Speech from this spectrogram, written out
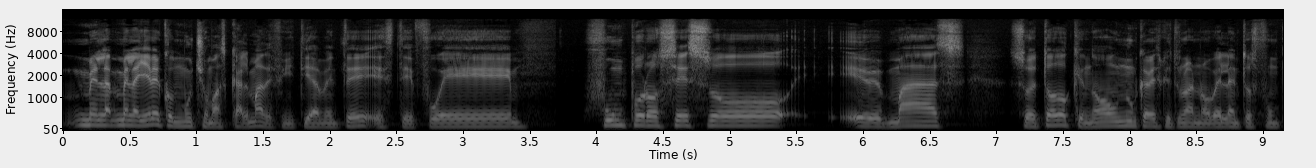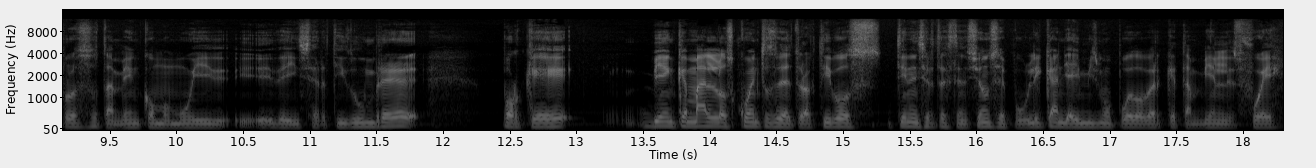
Me la, me la llevé con mucho más calma, definitivamente. Este fue, fue un proceso eh, más, sobre todo que no, nunca había escrito una novela, entonces fue un proceso también como muy de incertidumbre, porque bien que mal los cuentos de retroactivos tienen cierta extensión, se publican y ahí mismo puedo ver que también les fue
